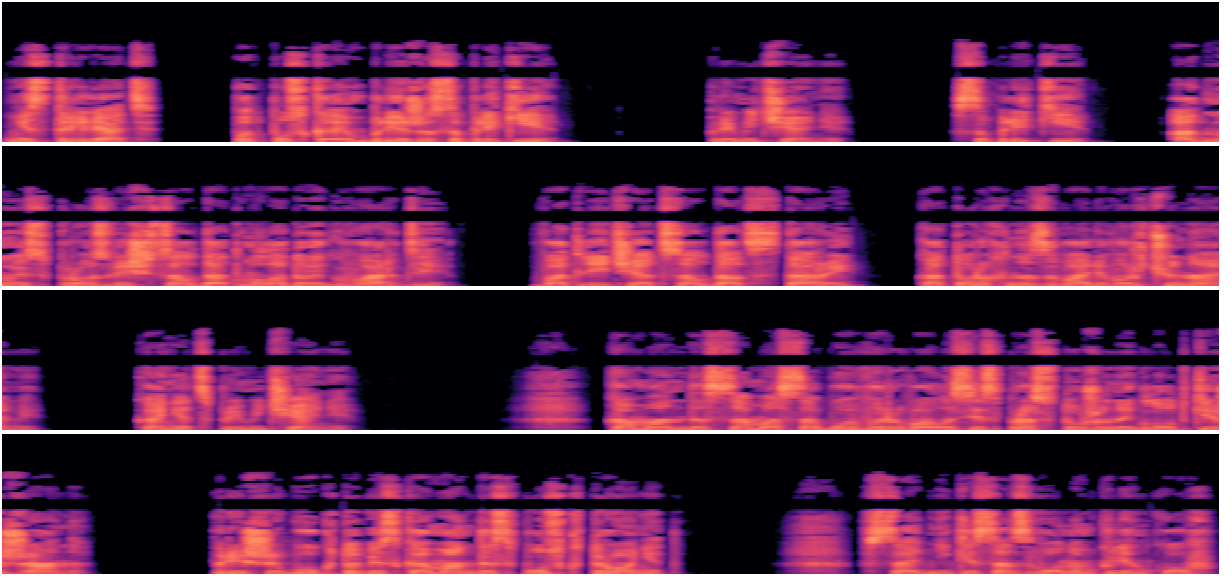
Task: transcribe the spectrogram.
Не стрелять! Подпускаем ближе сопляки!» Примечание. Сопляки. Одно из прозвищ солдат молодой гвардии, в отличие от солдат старой, которых называли ворчунами. Конец примечания. Команда сама собой вырывалась из простуженной глотки Жана. «Пришибу, кто без команды спуск тронет!» Всадники со звоном клинков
